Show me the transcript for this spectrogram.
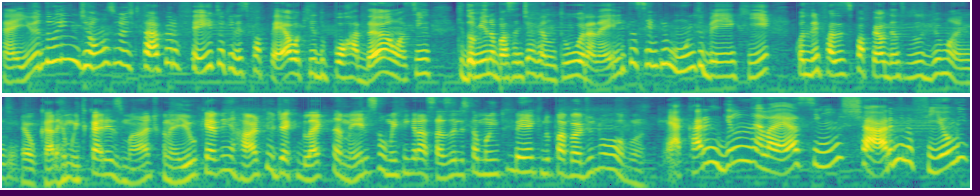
É, e o Dwayne Johnson acho que tá perfeito aqui nesse papel aqui do porradão, assim, que domina bastante a aventura, né? Ele tá sempre muito bem aqui quando ele faz esse papel dentro do Jumanji. É, o cara é muito carismático, né? E o Kevin Hart e o Jack Black também, eles são muito engraçados, eles estão muito bem aqui no papel de novo. É, a Karen Gillan, ela é, assim, um charme no filme,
